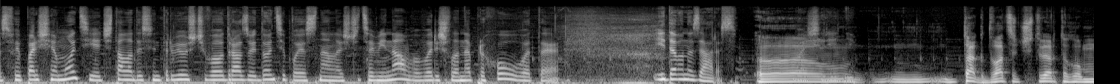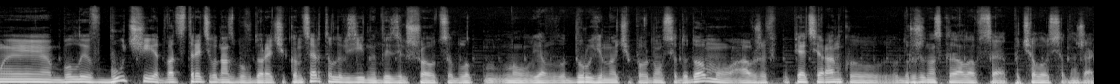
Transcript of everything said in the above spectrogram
свої перші емоції. Я читала десь інтерв'ю, що ви одразу і доньці пояснили, що це війна. Ви вирішили не приховувати. І де вони зараз? Е, ваші рідні? Так, 24-го ми були в Бучі. 23-го у нас був, до речі, концерт телевізійний дизель шоу. Це було ну я в другій ночі повернувся додому. А вже в п'ятій ранку дружина сказала, все почалося. На жаль,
